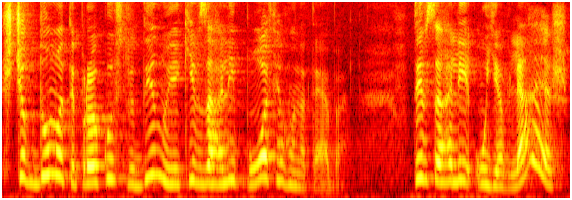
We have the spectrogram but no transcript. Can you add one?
щоб думати про якусь людину, якій взагалі пофігу на тебе. Ти взагалі уявляєш,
